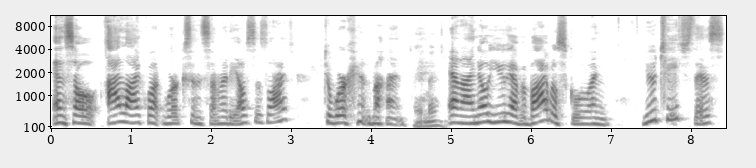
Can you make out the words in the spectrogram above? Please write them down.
And so I like what works in somebody else's life to work in mine. Amen. And I know you have a Bible school and you teach this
